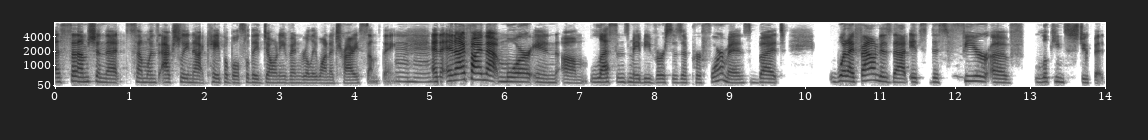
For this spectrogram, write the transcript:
assumption that someone's actually not capable so they don't even really want to try something Mm-hmm. and and i find that more in um, lessons maybe versus a performance but what i found is that it's this fear of looking stupid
